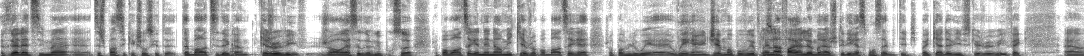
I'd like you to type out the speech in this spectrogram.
relativement, euh, tu sais, je pense que c'est quelque chose que tu as bâti de comme, que je veux vivre, je vais avoir assez de revenus pour ça, je vais pas bâtir une énorme équipe, je vais pas bâtir, euh, je vais pas me louer, euh, ouvrir un gym, pas ouvrir plein d'affaires, là, me rajouter des responsabilités puis pas être capable de vivre ce que je veux vivre. Fait que, là,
